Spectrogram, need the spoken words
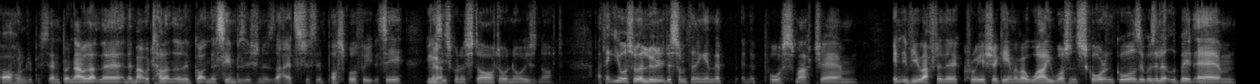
Oh, 100%. But now that the the amount of talent that they've got in the same position as that, it's just impossible for you to say yes, Yeah. he's going to start or no, he's not. I think you also alluded to something in the in the post-match um, interview after the Croatia game about why he wasn't scoring goals. It was a little bit um,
